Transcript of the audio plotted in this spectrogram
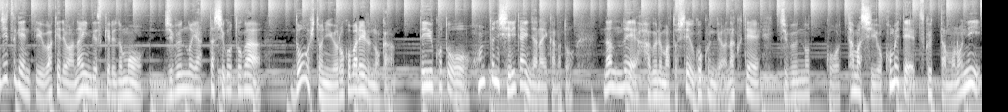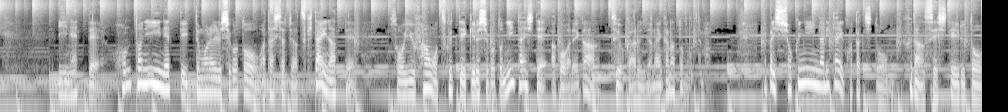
実現っていうわけではないんですけれども自分のやった仕事がどう人に喜ばれるのかっていうことを本当に知りたいんじゃないかなと。なので歯車として動くんではなくて自分のこう魂を込めて作ったものにいいねって本当にいいねって言ってもらえる仕事を私たちはつきたいなってそういうファンを作っていける仕事に対して憧れが強くあるんじゃないかなと思ってます。やっぱり職人になりたい子たちと普段接していると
